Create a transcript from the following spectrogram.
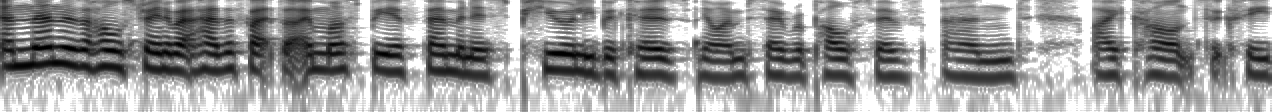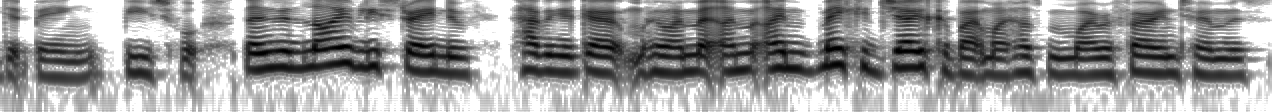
And then there's a whole strain about how the fact that I must be a feminist purely because you know I'm so repulsive and I can't succeed at being beautiful beautiful. There's a lively strain of having a go at who I met. I, make a joke about my husband by referring to him as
